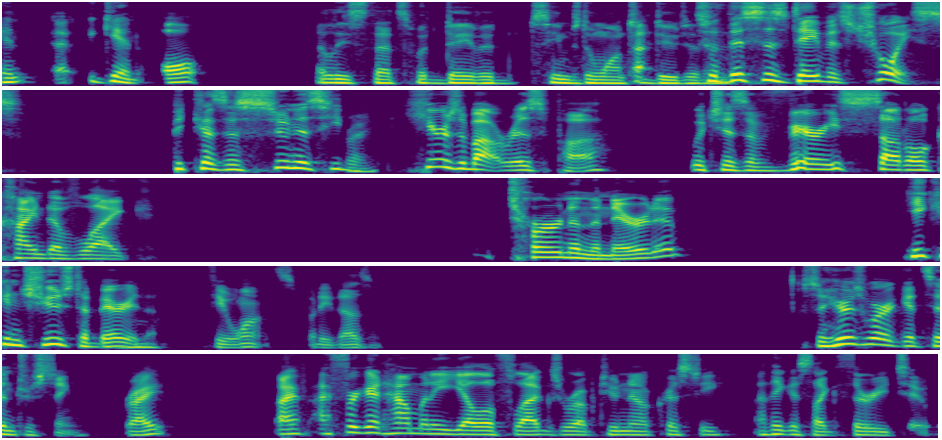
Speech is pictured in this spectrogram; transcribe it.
And uh, again, all At least that's what David seems to want to Uh, do to so them. this is David's choice. Because as soon as he Right. hears about Rizpah, which is a very subtle kind of like turn in the narrative, he can choose to bury Mhm. them if he wants, but he doesn't. So here's where it gets interesting, right? I, I forget how many yellow flags we're up to now, Christy. I think it's like 32.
